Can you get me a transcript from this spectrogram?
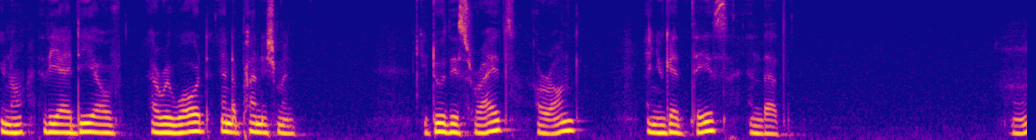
you know, the idea of a reward and a punishment. You do this right or wrong, and you get this and that. Hmm?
